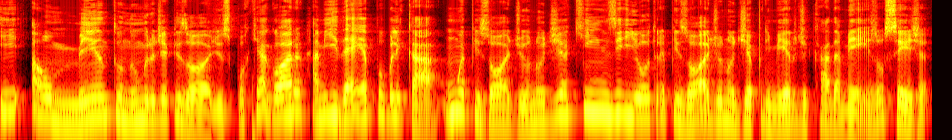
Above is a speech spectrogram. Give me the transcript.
e aumento o número de episódios, porque agora a minha ideia é publicar um episódio no dia 15 e outro episódio no dia 1 de cada mês, ou seja,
